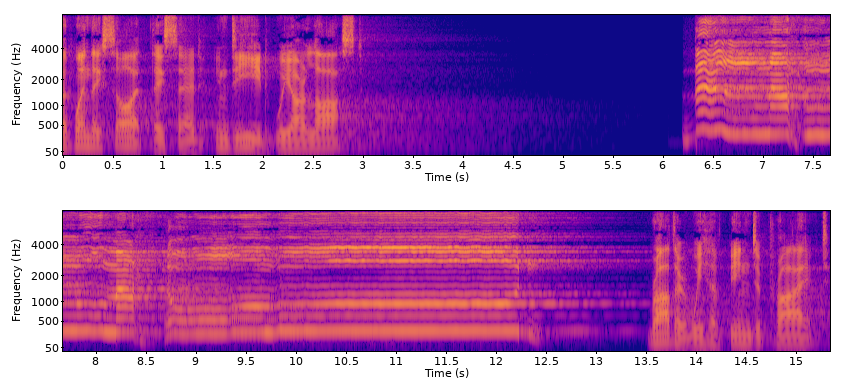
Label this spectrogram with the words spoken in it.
But when they saw it, they said, Indeed, we are lost. Rather, we have been deprived.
